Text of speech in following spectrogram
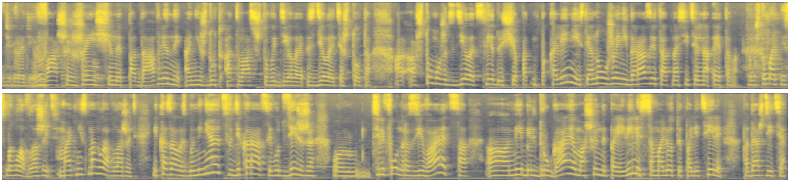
Деградируют. Ваши Потом- женщины подавлены, они ждут от вас, что вы дела- сделаете что-то. А, а что может сделать следующее по- поколение, если оно уже недоразвито относительно этого? Потому что мать не смогла вложить. Мать не смогла вложить. И, казалось бы, меняются в декорации. Вот здесь же м, телефон развивается, а, мебель другая, машины появились, самолеты полетели. Подождите,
